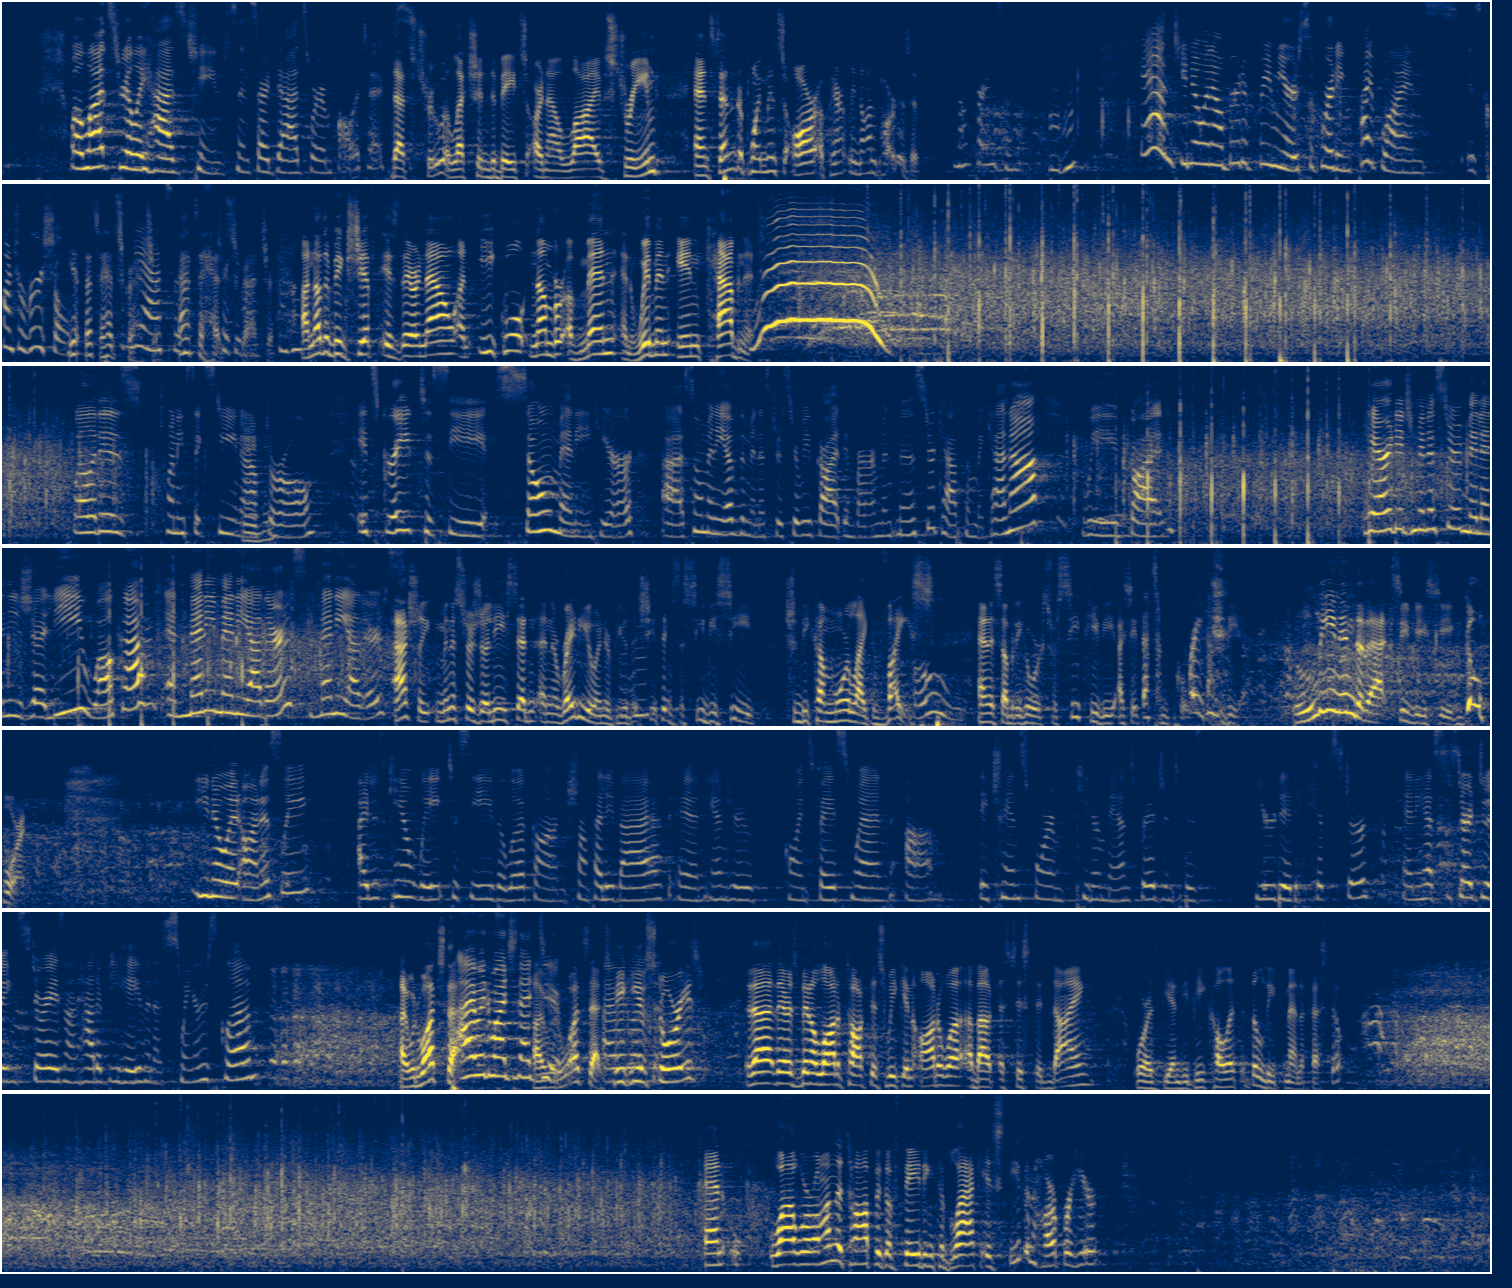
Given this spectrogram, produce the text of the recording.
Well, lots really has changed since our dads were in politics. That's true. Election debates are now live streamed, and Senate appointments are apparently nonpartisan. Nonpartisan. hmm And, you know, an Alberta premier supporting pipelines is controversial. Yeah, that's a head scratcher. Yeah, a that's a head one. Mm-hmm. Another big shift is there are now an equal number of men and women in cabinet. Woo! Well, it is 2016 after all. It's great to see so many here, uh, so many of the ministers here. We've got Environment Minister Catherine McKenna. We've got Heritage Minister Melanie Joly, welcome, and many, many others, many others. Actually, Minister Joly said in a radio interview that she thinks the CBC should become more like Vice. Oh. And as somebody who works for CTV, I say that's a great idea. Lean into that, CBC. Go for it. You know what, honestly, I just can't wait to see the look on Chantal Hébert and Andrew Cohen's face when um, they transform Peter Mansbridge into this bearded hipster and he has to start doing stories on how to behave in a swingers club. I would watch that. I would watch that too. I would watch that. I Speaking of watch that. stories, that there's been a lot of talk this week in Ottawa about assisted dying, or as the NDP call it, the LEAP Manifesto. And while we're on the topic of fading to black, is Stephen Harper here?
